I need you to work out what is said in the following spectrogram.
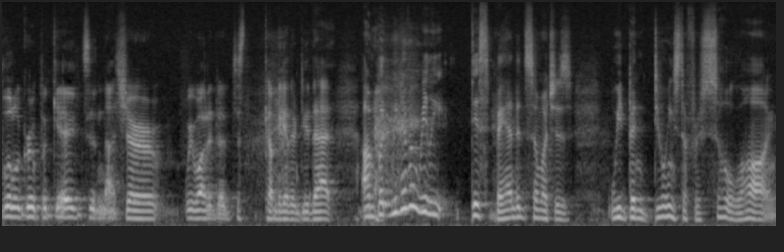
little group of gigs, and not sure we wanted to just come together and do that. Um, but we never really disbanded so much as we'd been doing stuff for so long,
